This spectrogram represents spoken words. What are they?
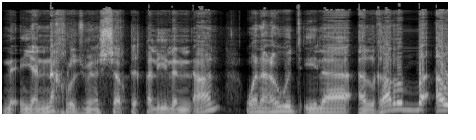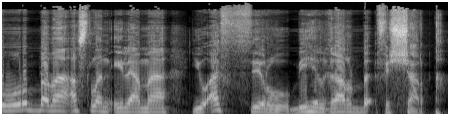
يعني نخرج من الشرق قليلا الآن ونعود إلى الغرب أو ربما أصلا إلى ما يؤثر به الغرب في الشرق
